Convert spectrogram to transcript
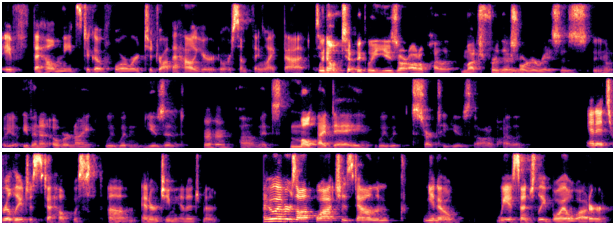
if the helm needs to go forward to drop a halyard or something like that. We don't typically use our autopilot much for the mm-hmm. shorter races. You know, even at overnight, we wouldn't use it. Mm-hmm. Um, it's multi-day. We would start to use the autopilot, and it's really just to help with um, energy management. Whoever's off watch is down. You know, we essentially boil water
